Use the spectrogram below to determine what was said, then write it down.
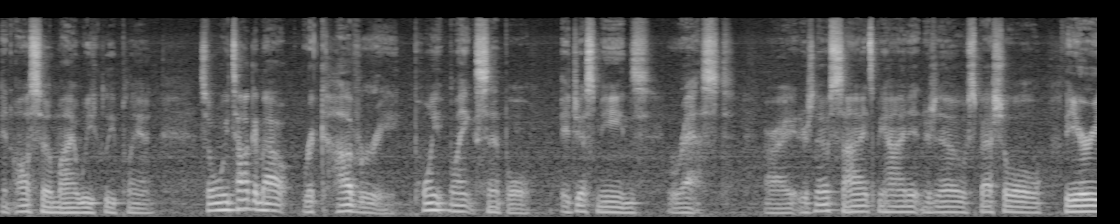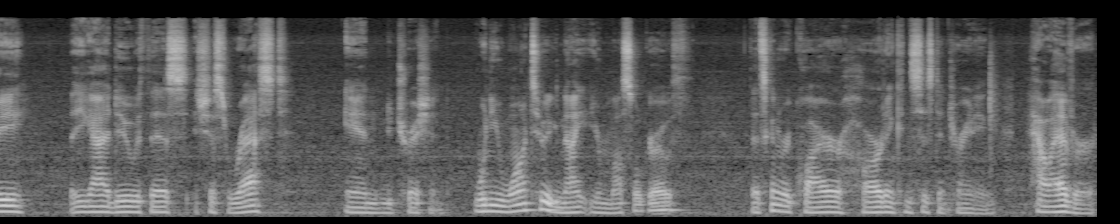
and also my weekly plan. So, when we talk about recovery, point blank simple, it just means rest. All right, there's no science behind it, there's no special theory that you got to do with this. It's just rest and nutrition. When you want to ignite your muscle growth, that's going to require hard and consistent training. However,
